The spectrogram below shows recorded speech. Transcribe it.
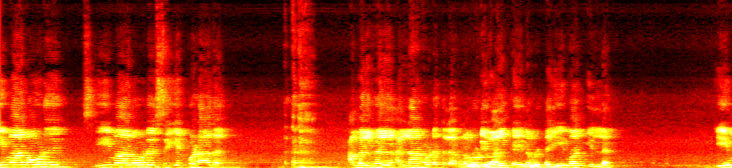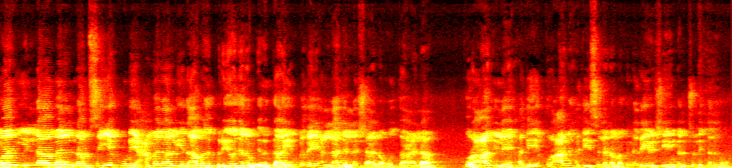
ஈமானோடு ஈமானோடு செய்யப்படாத அமல்கள் அல்லாஹோடத்தில் நம்மளுடைய வாழ்க்கை நம்மள்ட்ட ஈமான் இல்லை. ஈமான் இல்லாமல் நாம் செய்யக்கூடிய அமலால் ஏதாவது பிரயோஜனம் இருக்கா என்பதை அல்லாஹ் ஜல்ல ஷானு குரானிலே ஹதி குரான் ஹதீஸில் நமக்கு நிறைய விஷயங்கள் சொல்லி தருகிறார்.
